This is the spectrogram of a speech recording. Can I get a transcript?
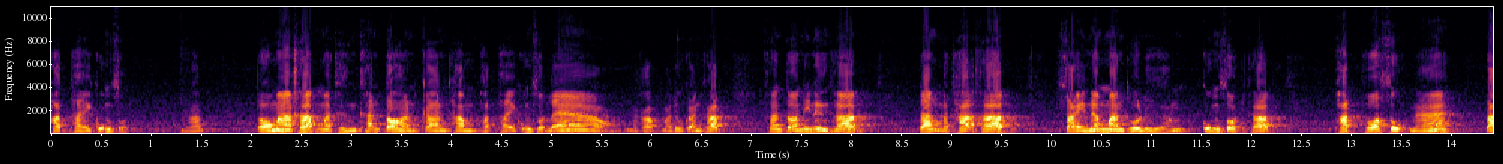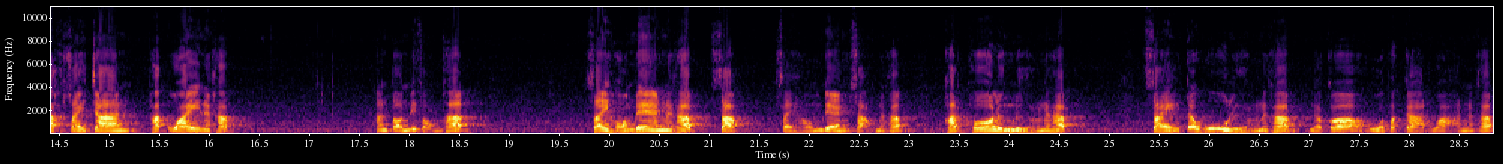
ผัดไทยกุ้งสดนะครับ ต่อมาครับมาถึงขั้นตอนการทำผัดไทยกุ้งสดแล้วนะครับ มาดูกันครับ ขั้นตอนที่หนึ่งครับ ตั้งกระทะครับ ใส่น้ำมันถั่วเหลือง กุ้งสดครับ ผัดพอสุกนะ ตักใส่จานพักไว้นะครับ ขั้นตอนที่สองครับ ใส่หอมแดงนะครับ สับใส่หอมแดงสับนะครับ ผัดพอเหลืองๆนะครับ ใส่เต้าหู้เหลืองนะครับ แล้วก็หัวผักกาดหวานนะครับ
